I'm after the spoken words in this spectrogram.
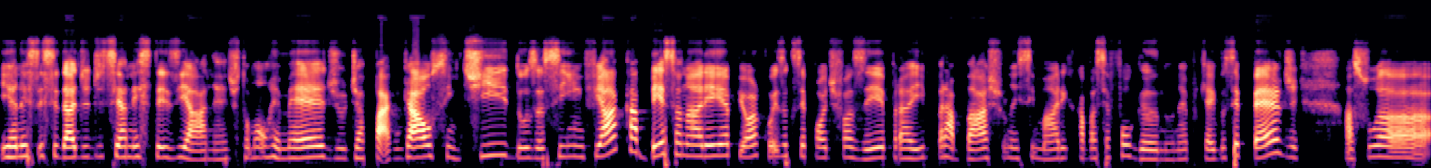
e a necessidade de se anestesiar, né, de tomar um remédio, de apagar os sentidos, assim, enfiar a cabeça na areia é a pior coisa que você pode fazer para ir para baixo nesse mar e acabar se afogando, né, porque aí você perde a sua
